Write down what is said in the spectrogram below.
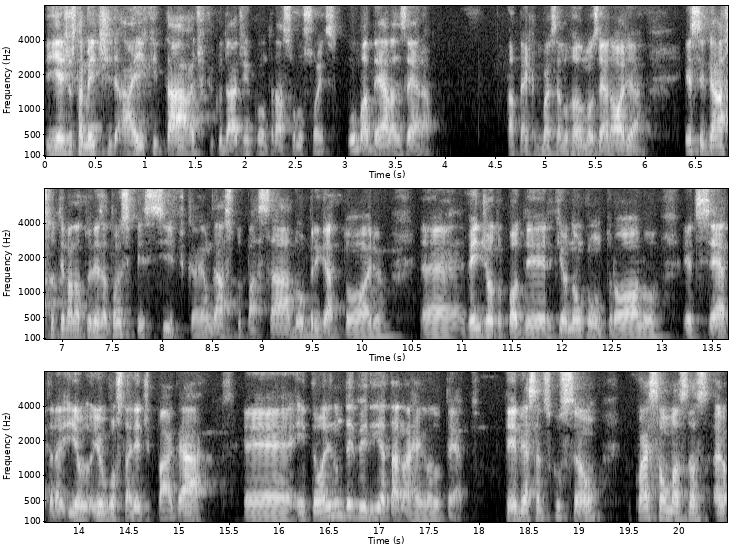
E é justamente aí que está a dificuldade de encontrar soluções. Uma delas era, a PEC do Marcelo Ramos era, olha, esse gasto tem uma natureza tão específica, é um gasto do passado, obrigatório, é, vem de outro poder que eu não controlo, etc., e eu, eu gostaria de pagar, é, então ele não deveria estar na regra do teto. Teve essa discussão, quais são umas das. É,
